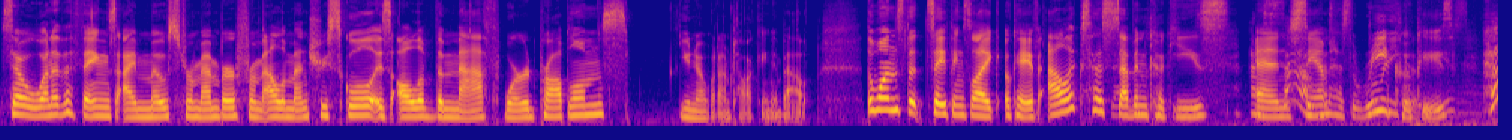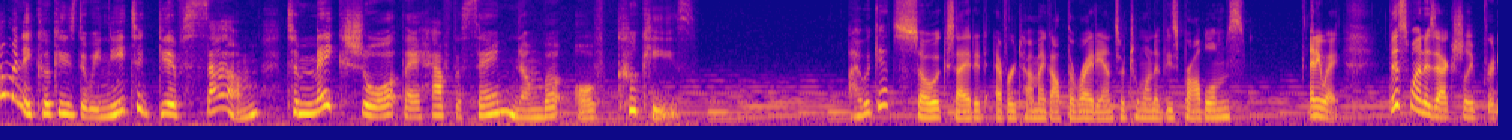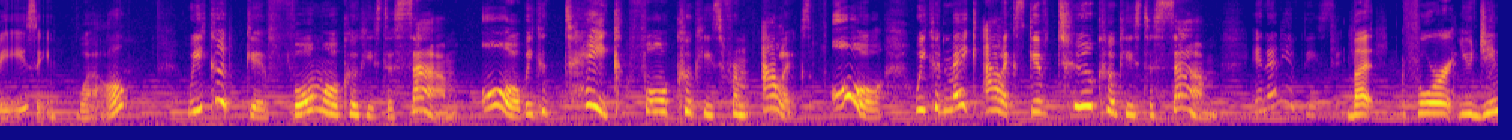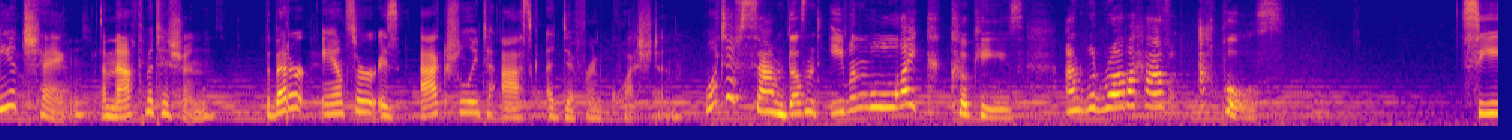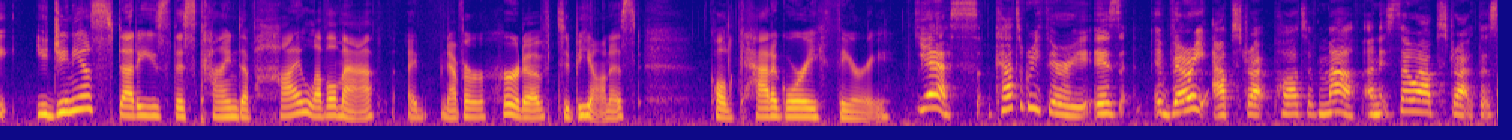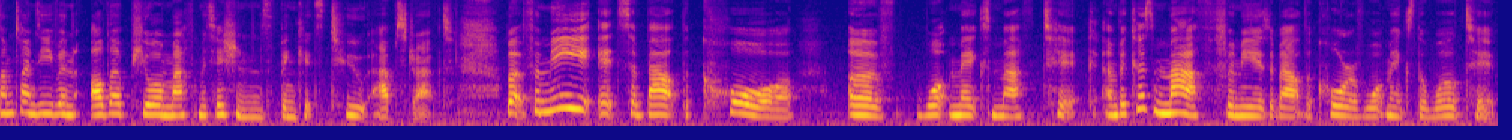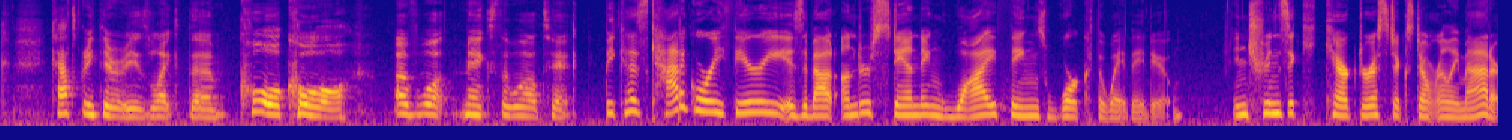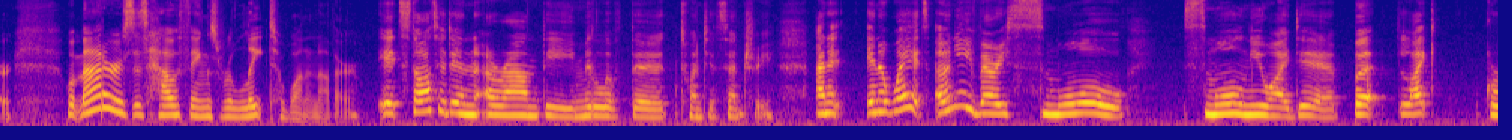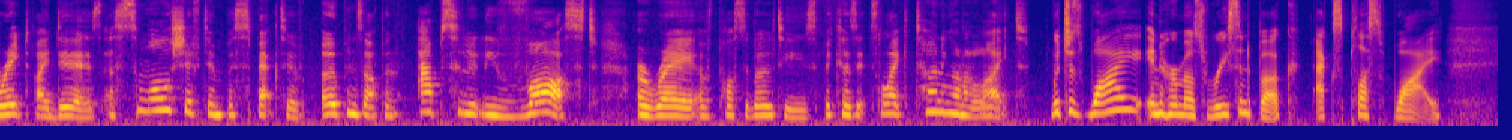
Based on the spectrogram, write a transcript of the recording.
So, one of the things I most remember from elementary school is all of the math word problems. You know what I'm talking about. The ones that say things like, okay, if Alex has seven cookies and, and Sam, Sam, has three cookies, cookies, how many cookies do we need to give Sam to make sure they have the same number of cookies? I would get so excited every time I got the right answer to one of these problems. Anyway, this one is actually pretty easy. Well, we could give four more cookies to Sam, or we could take four cookies from Alex, or we could make Alex give two cookies to Sam. In any of these things. But for Eugenia Cheng, a mathematician, the better answer is actually to ask a different question. What if Sam doesn't even like cookies and would rather have apples? See, Eugenia studies this kind of high level math I'd never heard of, to be honest called category theory. Yes, category theory is a very abstract part of math, and it's so abstract that sometimes even other pure mathematicians think it's too abstract. But for me, it's about the core of what makes math tick. And because math for me is about the core of what makes the world tick, category theory is like the core core of what makes the world tick. Because category theory is about understanding why things work the way they do. Intrinsic characteristics don't really matter. What matters is how things relate to one another. It started in around the middle of the 20th century. And it, in a way, it's only a very small, small new idea. But like great ideas, a small shift in perspective opens up an absolutely vast array of possibilities because it's like turning on a light. Which is why, in her most recent book, X plus Y,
